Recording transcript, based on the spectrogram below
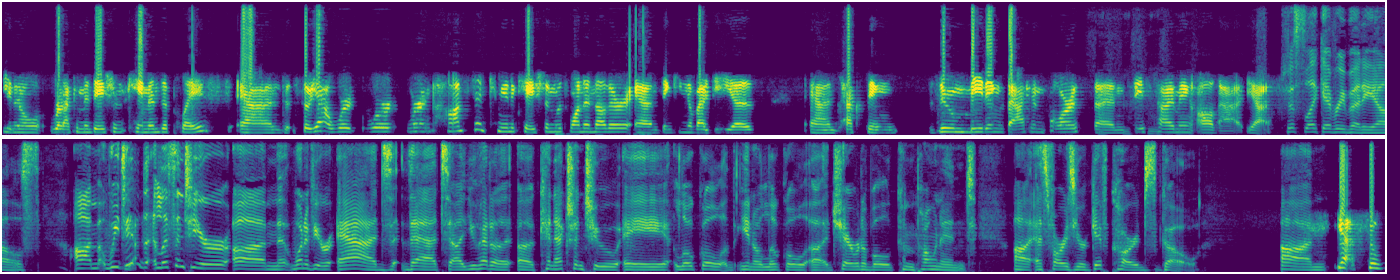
you know, recommendations came into place. And so, yeah, we're, we're, we're in constant communication with one another and thinking of ideas and texting Zoom meetings back and forth and FaceTiming, all that. Yes. just like everybody else. Um, we did listen to your um, one of your ads that uh, you had a, a connection to a local, you know, local uh, charitable component uh, as far as your gift cards go. Um, Yeah. So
